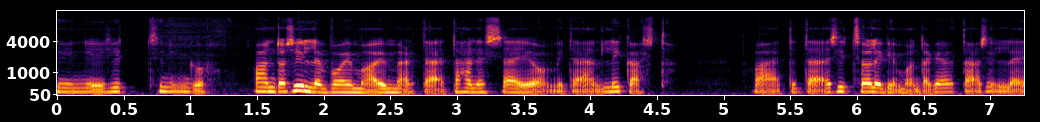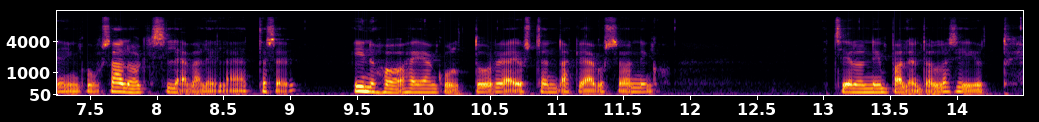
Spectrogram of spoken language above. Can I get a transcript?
Niin, niin sitten se niin antoi sille voimaa ymmärtää, että hänessä ei ole mitään likasta. Vaan että sitten se olikin monta kertaa silleen, niin kuin sanoikin silleen välillä, että se inhoaa heidän kulttuuria just sen takia, kun se on niin kuin, että siellä on niin paljon tällaisia juttuja.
